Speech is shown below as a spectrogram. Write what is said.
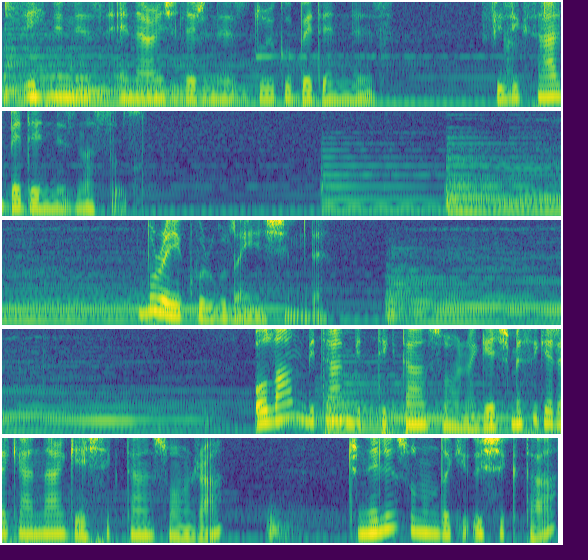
Zihniniz, enerjileriniz, duygu bedeniniz, fiziksel bedeniniz nasıl? Burayı kurgulayın şimdi. Olan biten bittikten sonra, geçmesi gerekenler geçtikten sonra tünelin sonundaki ışıkta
